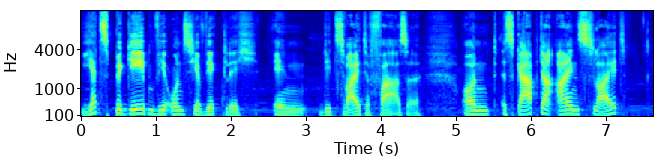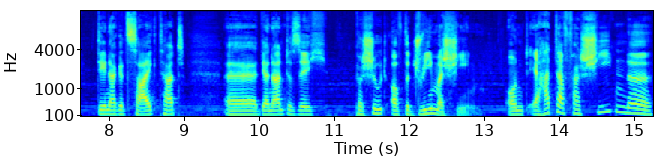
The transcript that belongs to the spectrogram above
Jetzt begeben wir uns hier wirklich in die zweite Phase. Und es gab da einen Slide, den er gezeigt hat, äh, der nannte sich Pursuit of the Dream Machine. Und er hat da verschiedene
